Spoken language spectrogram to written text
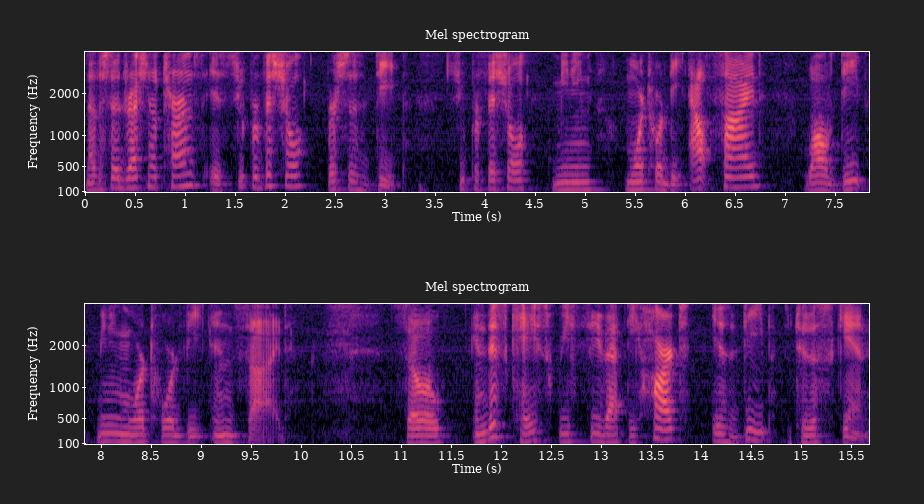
Another set of directional terms is superficial versus deep. Superficial meaning more toward the outside, while deep meaning more toward the inside. So in this case, we see that the heart is deep to the skin.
